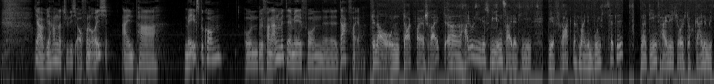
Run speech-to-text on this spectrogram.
ja, wir haben natürlich auch von euch ein paar Mails bekommen. Und wir fangen an mit der Mail von äh, Darkfire. Genau, und Darkfire schreibt, äh, Hallo liebes wie Insider-Team, ihr fragt nach meinem Wunschzettel, na den teile ich euch doch gerne mit.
